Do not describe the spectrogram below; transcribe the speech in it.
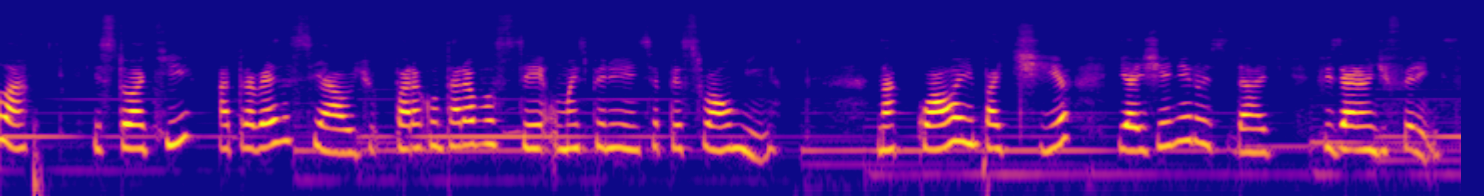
Olá, estou aqui através desse áudio para contar a você uma experiência pessoal minha, na qual a empatia e a generosidade fizeram a diferença.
